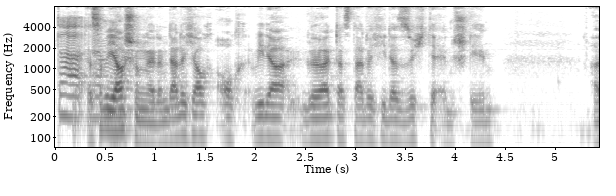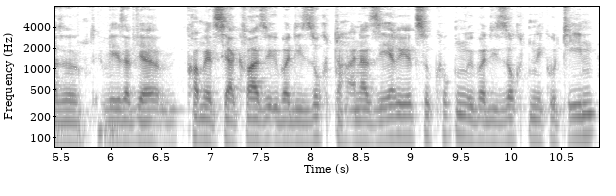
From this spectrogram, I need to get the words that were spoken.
da. Das ähm, habe ich auch schon gehört und dadurch auch, auch wieder gehört, dass dadurch wieder Süchte entstehen. Also, wie gesagt, wir kommen jetzt ja quasi über die Sucht nach einer Serie zu gucken, über die Sucht Nikotin.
